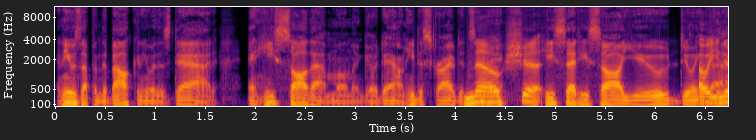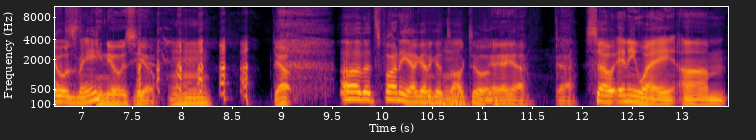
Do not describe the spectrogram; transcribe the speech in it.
and he was up in the balcony with his dad, and he saw that moment go down. He described it. To No me. shit. He said he saw you doing. Oh, he knew it was me? He knew it was you. hmm Yep. Oh, that's funny. I got to go talk to him. Yeah, yeah, yeah, yeah. So anyway, um,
